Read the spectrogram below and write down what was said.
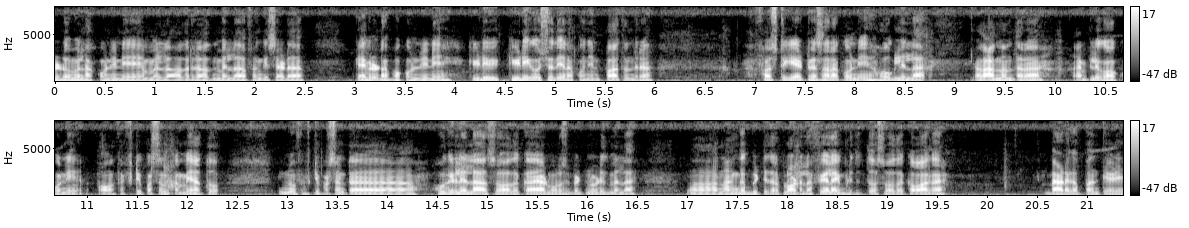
ರೆಡೋಮೇಲ್ ಹಾಕ್ಕೊಂಡಿನಿ, ಆಮೇಲೆ ಅದ್ರ ಆದಮೇಲೆ ಫಂಗಿಸೈಡ್ ಕ್ಯಾಬ್ರೆಟ್ ಹಾಪ್ ಹಾಕ್ಕೊಂಡಿನಿ. ಕಿಡಿ, ಕೀಡಿಗೆ ಔಷಧಿ ಏನು ಹಾಕ್ಕೊಂಡಿನಪ್ಪ ಅಂತಂದ್ರೆ ಫಸ್ಟಿಗೆ ಟ್ರೆಸರ್ ಹಾಕ್ಕೊಂಡು, ಹೋಗಲಿಲ್ಲ. ಅದಾದ ನಂತರ ಆ್ಯಂಪ್ಲಿಗೂ ಹಾಕ್ಕೊಂಡು. ಅವ್ನು ಫಿಫ್ಟಿ ಪರ್ಸೆಂಟ್ ಕಮ್ಮಿ ಆಯಿತು. ಇನ್ನೂ ಫಿಫ್ಟಿ ಪರ್ಸೆಂಟ್ ಹೋಗಿರಲಿಲ್ಲ. ಸೊ ಅದಕ್ಕೆ ಎರಡು ಮೂರು ವರ್ಷ ಬಿಟ್ಟು ನೋಡಿದ್ಮೇಲೆ ನಂಗೆ ಬಿಟ್ಟಿದ್ರೆ ಪ್ಲಾಟ್ ಎಲ್ಲ ಫೇಲ್ ಆಗಿಬಿಡ್ತಿತ್ತು. ಸೊ ಅದಕ್ಕೆ ಅವಾಗ ಬ್ಯಾಡಗಪ್ಪ ಅಂತೇಳಿ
